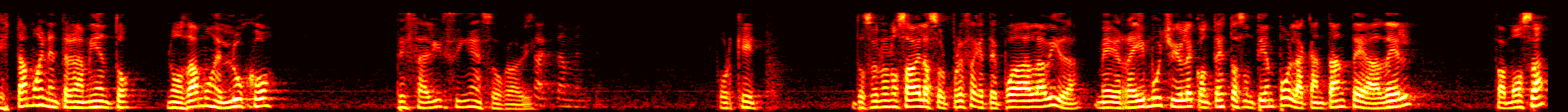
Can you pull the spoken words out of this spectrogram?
que estamos en entrenamiento, nos damos el lujo de salir sin eso, Gaby. Exactamente. ¿Por qué? Entonces uno no sabe la sorpresa que te pueda dar la vida. Me reí mucho, yo le contesto hace un tiempo, la cantante Adele, famosa,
